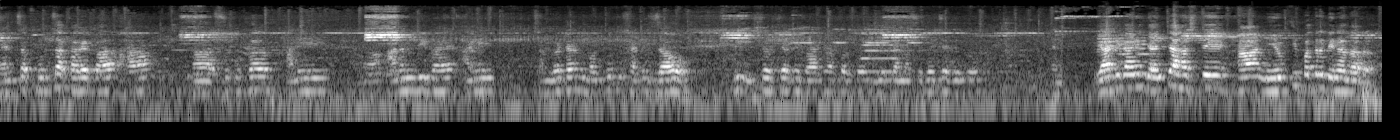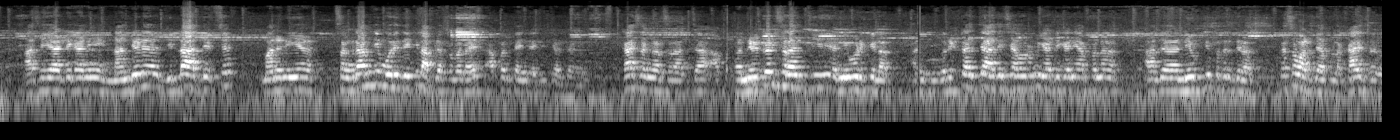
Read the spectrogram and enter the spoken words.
यांचा पुढचा कार्यकाळ हा सुखकर आणि आनंदी आनंदीमय आणि संघटन मजबूतीसाठी जावं ही ईश्वरच्याने प्रार्थना करतो मी त्यांना शुभेच्छा देतो. या ठिकाणी ज्यांच्या हस्ते हा नियुक्तीपत्र देण्यात आलं. असे या ठिकाणी नांदेड जिल्हा अध्यक्ष माननीय संग्रामजी मोरे देखील आपल्यासोबत आहेत. आपण त्यांच्याशी चर्चा करू. काय सांगणार सर आजच्या आपण निळकंठ सरांची निवड केला आणि वरिष्ठांच्या आदेशावरून या ठिकाणी आपण आज नियुक्तीपत्र दिला कसं वाटतं आपलं? काय सर?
